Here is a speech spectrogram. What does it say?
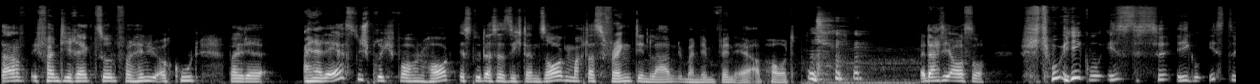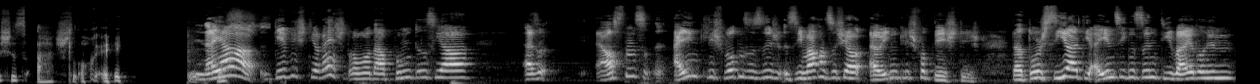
da, ich fand die Reaktion von Henry auch gut, weil der einer der ersten Sprüche von Hawk ist nur, dass er sich dann Sorgen macht, dass Frank den Laden übernimmt, wenn er abhaut. da dachte ich auch so, du egoistische, egoistisches Arschloch, ey. Naja, gebe ich dir recht, aber der Punkt ist ja, also erstens, eigentlich würden sie sich, sie machen sich ja eigentlich verdächtig. Dadurch sie ja die einzigen sind, die weiterhin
